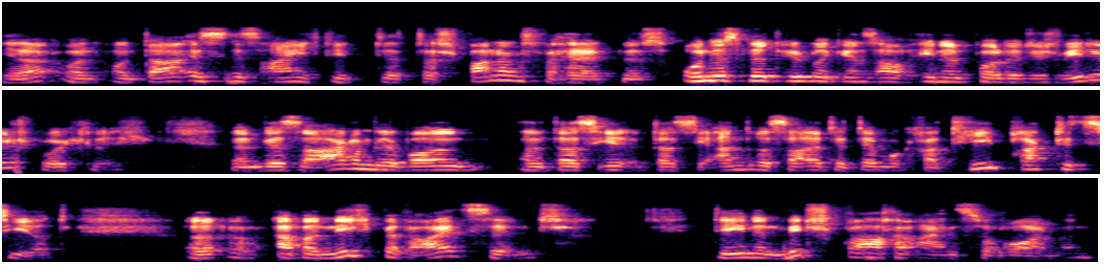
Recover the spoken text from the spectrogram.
Ja, und, und da ist, ist eigentlich die, das Spannungsverhältnis. Und es wird übrigens auch innenpolitisch widersprüchlich. Wenn wir sagen, wir wollen, äh, dass, ihr, dass die andere Seite Demokratie praktiziert, äh, aber nicht bereit sind, denen Mitsprache einzuräumen,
